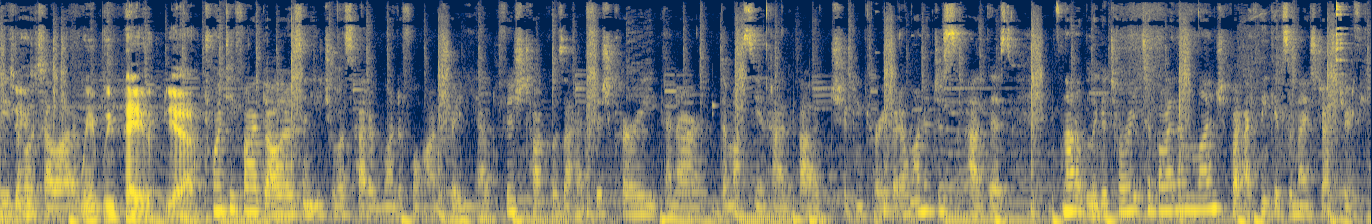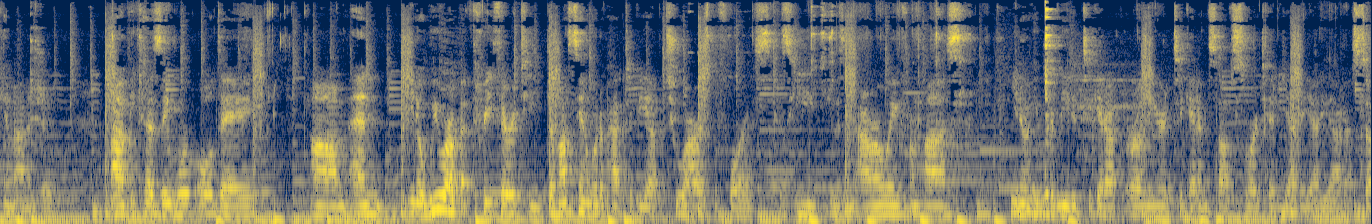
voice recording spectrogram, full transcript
Leave the hotel out of We it. we paid, yeah, Twenty-five dollars, and each of us had a wonderful entree. He had fish tacos, I had fish curry, and our Damascene had uh, chicken curry. But I want to just add this: it's not obligatory to buy them lunch, but I think it's a nice gesture if you can manage it, uh, because they work all day. Um, and you know, we were up at 3:30. Damascene would have had to be up two hours before us because he he was an hour away from us. You know, he would have needed to get up earlier to get himself sorted, yada yada yada. So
